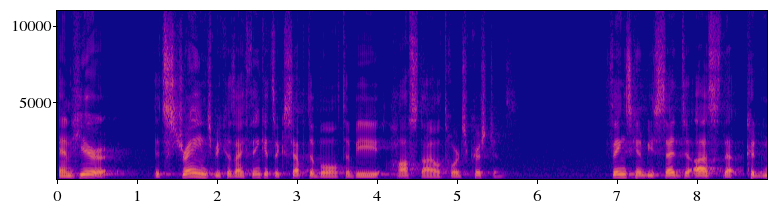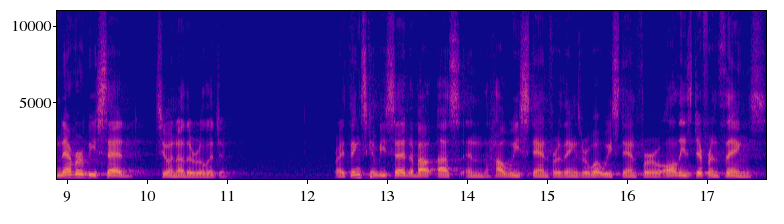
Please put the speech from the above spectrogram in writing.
And here, it's strange because I think it's acceptable to be hostile towards Christians. Things can be said to us that could never be said to another religion right? Things can be said about us and how we stand for things or what we stand for, all these different things.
